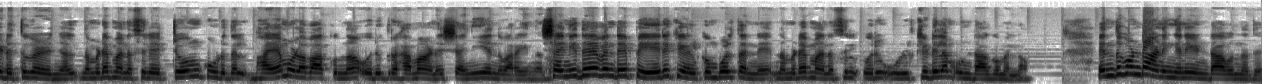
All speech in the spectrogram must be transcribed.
എടുത്തു കഴിഞ്ഞാൽ നമ്മുടെ മനസ്സിൽ ഏറ്റവും കൂടുതൽ ഭയമുളവാക്കുന്ന ഒരു ഗ്രഹമാണ് ശനി എന്ന് പറയുന്നത്. ശനിദേവന്റെ പേര് കേൾക്കുമ്പോൾ തന്നെ നമ്മുടെ മനസ്സിൽ ഒരു ഉൾക്കിടിലം ഉണ്ടാകുമല്ലോ. എന്തുകൊണ്ടാണ് ഇങ്ങനെ ഉണ്ടാവുന്നത്?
